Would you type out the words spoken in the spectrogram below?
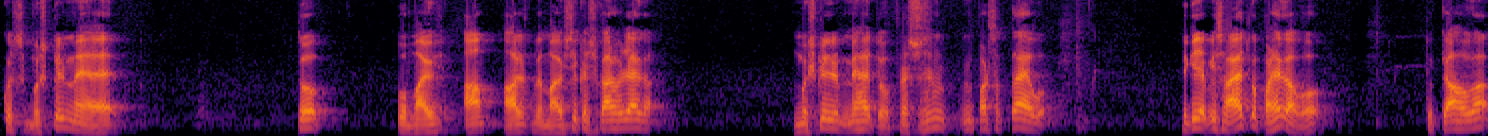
کچھ مشکل میں ہے، تو وہ مایوس، عام حالت میں مایوسی کا شکار ہو جائے گا۔ مشکل میں ہے تو فرسٹریشن میں پڑھ سکتا ہے وہ۔ لیکن جب اس آیت کو پڑھے گا وہ، تو کیا ہوگا؟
